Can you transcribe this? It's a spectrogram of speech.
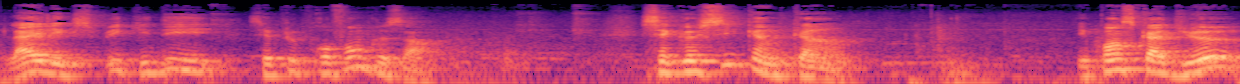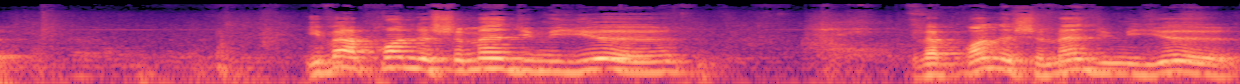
Et là, il explique, il dit, c'est plus profond que ça. C'est que si quelqu'un, il pense qu'à Dieu, il va prendre le chemin du milieu, il va prendre le chemin du milieu,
